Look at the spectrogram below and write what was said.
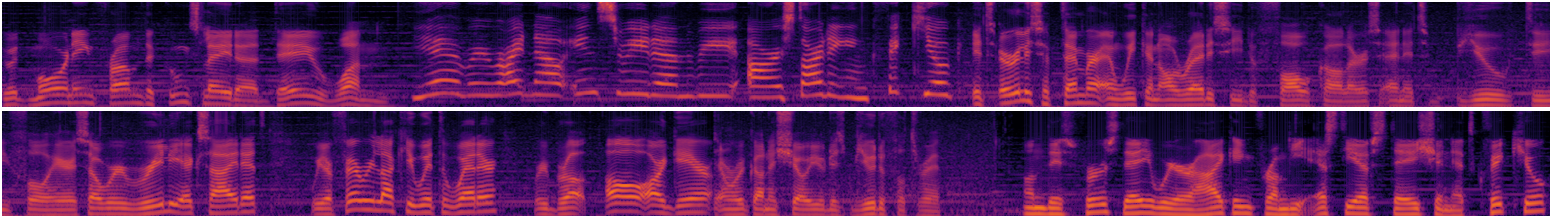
Good morning from the Kungsleden, day one. Yeah, we're right now in Sweden. We are starting in Kvikkjokk. It's early September and we can already see the fall colors and it's beautiful here. So we're really excited. We are very lucky with the weather. We brought all our gear and we're gonna show you this beautiful trip. On this first day we are hiking from the STF station at Kvikkjokk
